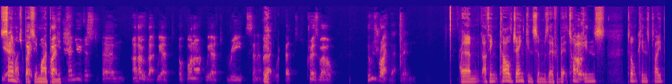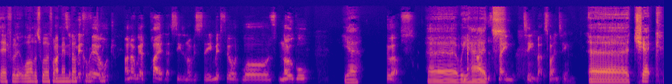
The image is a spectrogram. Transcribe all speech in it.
So Yeah, much right, better, in my opinion. Right. Can you just um I know like we had Ogbonna, we had Reid, centre back, we had Cresswell. Who's right back then? Um, I think Carl Jenkinson was there for a bit. Oh. Tomkins, Tomkins played there for a little while as well, if I Right, so remember correctly. midfield, I know we had Payet that season, obviously. Midfield was Noble. Yeah. Who else? Uh, we had the main team, like the starting team. uh, Czech.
